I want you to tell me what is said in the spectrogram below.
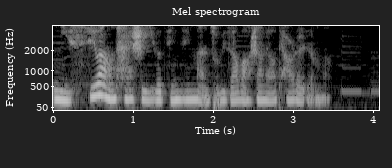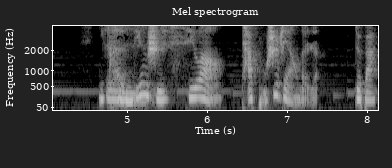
你希望他是一个仅仅满足于在网上聊天儿的人吗？你肯定嗯是希望他不是这样的人，对吧？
